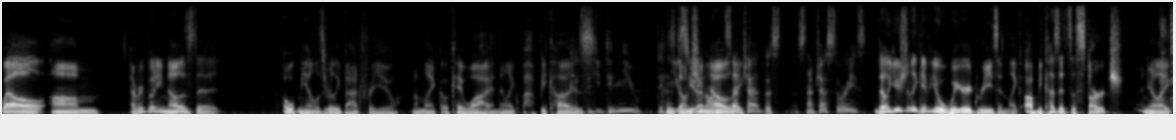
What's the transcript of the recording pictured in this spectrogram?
well, um, everybody knows that oatmeal is really bad for you, and I'm like, okay, why? And they're like, "Ugh, because Because didn't you didn't you don't see you that know, on like- Snapchat? The s- Snapchat stories. they'll usually give you a weird reason, like, oh, because it's a starch, and you're like,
